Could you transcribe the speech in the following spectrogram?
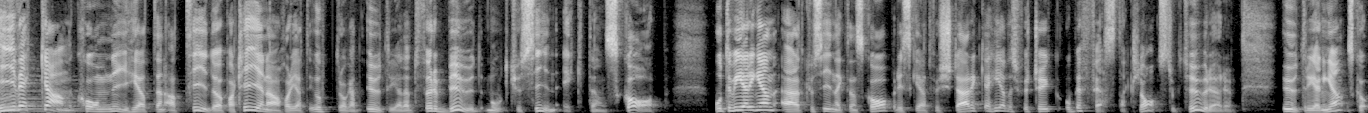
I veckan kom nyheten att Tidöpartierna har gett i uppdrag att utreda ett förbud mot kusinäktenskap. Motiveringen är att kusinäktenskap riskerar att förstärka hedersförtryck och befästa klanstrukturer. Utredningen ska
